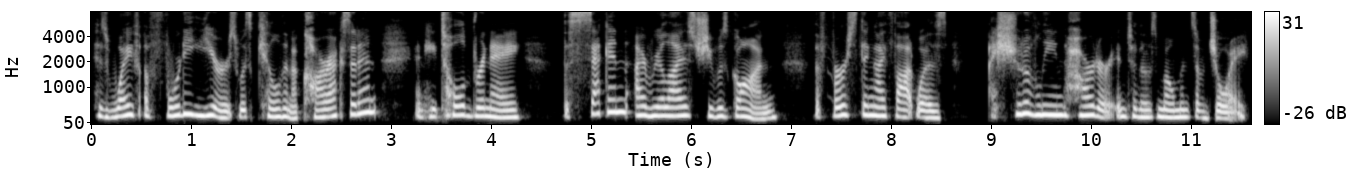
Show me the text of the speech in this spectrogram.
his wife of 40 years was killed in a car accident, and he told Brene, The second I realized she was gone, the first thing I thought was, I should have leaned harder into those moments of joy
